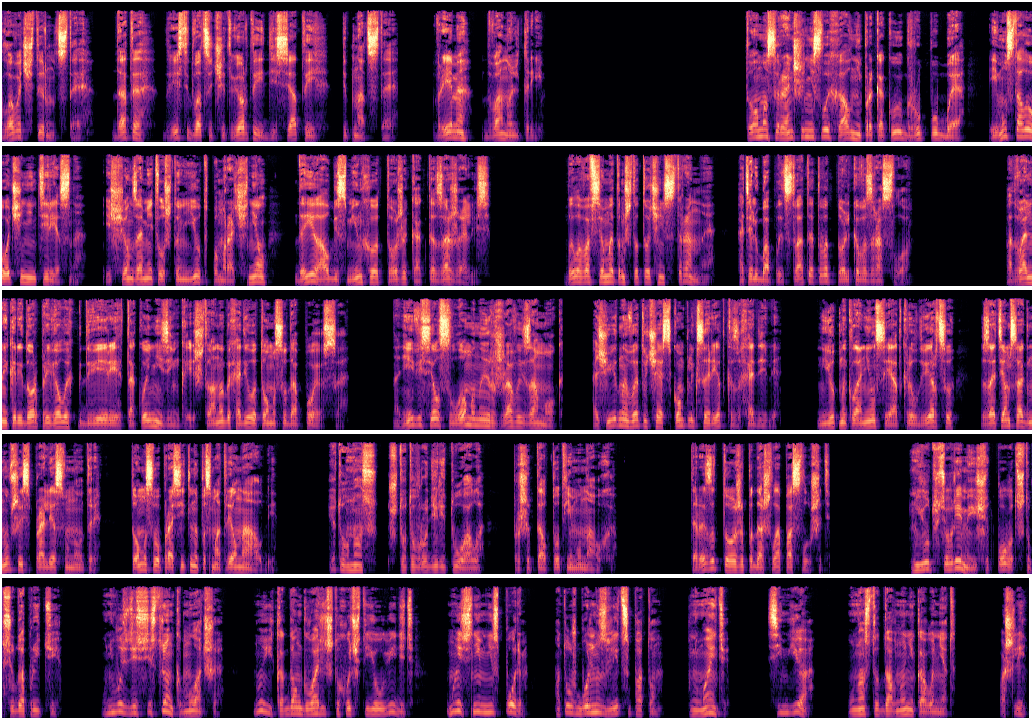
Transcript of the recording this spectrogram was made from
Глава 14. Дата 224.10.15. Время 2.03. Томас раньше не слыхал ни про какую группу «Б», ему стало очень интересно. Еще он заметил, что Ньют помрачнел, да и Албис Минхо тоже как-то зажались. Было во всем этом что-то очень странное, хотя любопытство от этого только возросло. Подвальный коридор привел их к двери, такой низенькой, что она доходила Томасу до пояса. На ней висел сломанный ржавый замок. Очевидно, в эту часть комплекса редко заходили. Ньют наклонился и открыл дверцу, затем, согнувшись, пролез внутрь. Томас вопросительно посмотрел на Алби. «Это у нас что-то вроде ритуала», — прошептал тот ему на ухо. Тереза тоже подошла послушать. Ньют все время ищет повод, чтобы сюда прийти. У него здесь сестренка младшая. Ну и когда он говорит, что хочет ее увидеть, мы с ним не спорим, а то уж больно злиться потом. Понимаете? Семья. У нас тут давно никого нет. Пошли.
